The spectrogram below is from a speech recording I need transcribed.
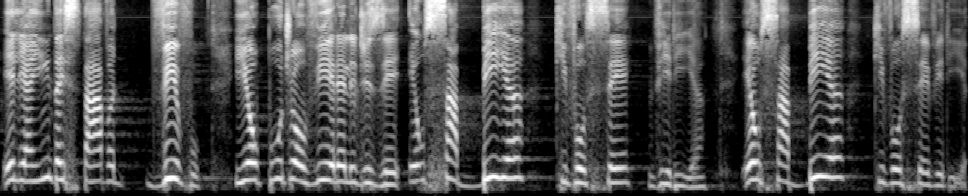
ele ainda estava vivo. E eu pude ouvir ele dizer: Eu sabia que você viria. Eu sabia que você viria.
